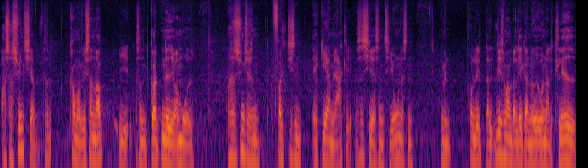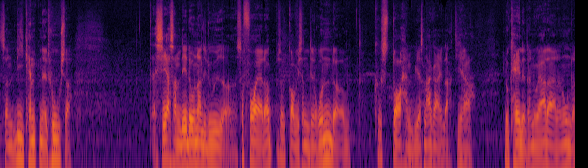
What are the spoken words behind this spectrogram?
og så synes jeg, så kommer vi sådan op i, sådan godt ned i området. Og så synes jeg, sådan, folk de sådan agerer mærkeligt. Og så siger jeg sådan til Jonas, sådan, jamen prøv lidt, der, ligesom om der ligger noget under et klæde, sådan lige i kanten af et hus, og der ser sådan lidt underligt ud, og så får jeg det op, så går vi sådan lidt rundt, og står han, vi snakker, eller de her lokale, der nu er der, er der nogen, der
